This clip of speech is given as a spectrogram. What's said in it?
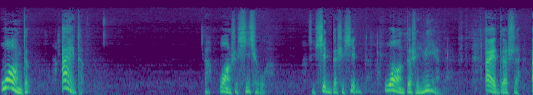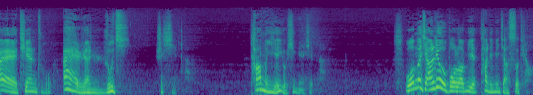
望德，爱德，啊，望是希求啊，所以信德是信的，望德是愿的，爱德是爱天主，爱人如己，是信啊。他们也有信愿心。我们讲六波罗蜜，它里面讲四条，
